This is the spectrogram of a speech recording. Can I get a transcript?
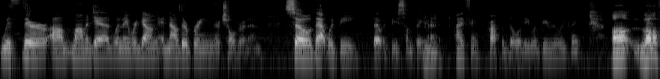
with their um, mom and dad when they were young, and now they're bringing their children in. So that would be that would be something Mm-hmm. that I think profitability would be really great. A lot of,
